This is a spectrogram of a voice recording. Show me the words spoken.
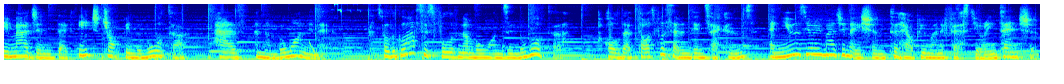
Imagine that each drop in the water has a number one in it. So the glass is full of number ones in the water. Hold that thought for 17 seconds and use your imagination to help you manifest your intention.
